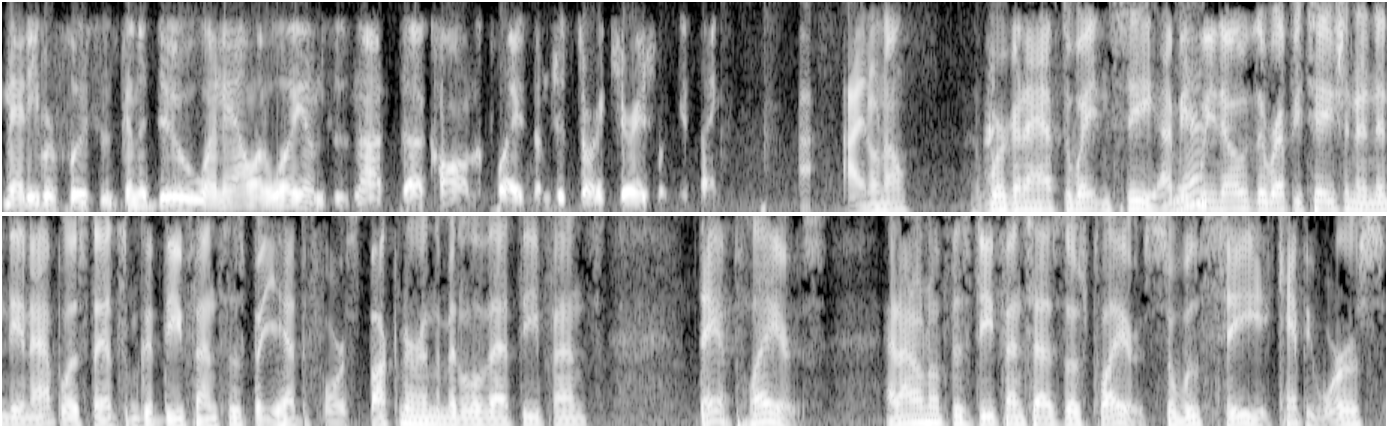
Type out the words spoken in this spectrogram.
Matt Eberflus is going to do when Alan Williams is not uh, calling the plays. I'm just sort of curious what you think. I don't know. We're going to have to wait and see. I mean, Yeah. we know the reputation in Indianapolis. They had some good defenses, but you had DeForest Buckner in the middle of that defense. They had players. And I don't know if this defense has those players. So we'll see. It can't be worse.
